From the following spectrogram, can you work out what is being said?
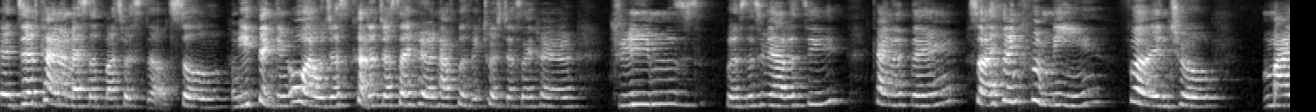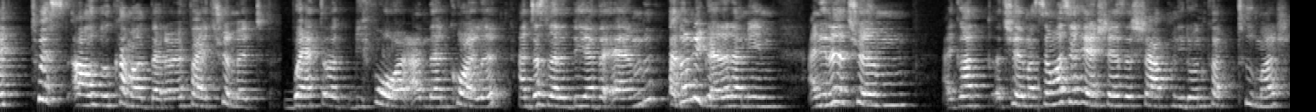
it did kind of mess up my twist out. So me thinking, oh, I would just cut it just like her and have perfect twist just like her. Dreams versus reality kind of thing. So I think for me, for intro, my twist out will come out better if I trim it wet or before and then coil it and just let it be at the end. I don't regret it. I mean, I needed a trim. I got a trim. As long as your hair shares a sharp and you don't cut too much,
